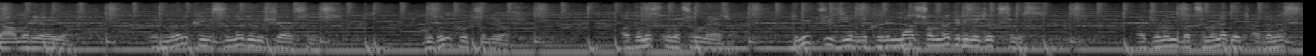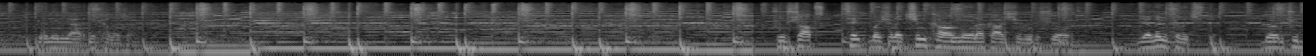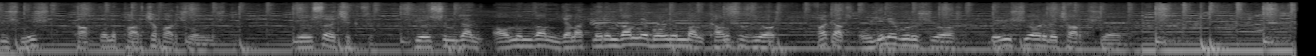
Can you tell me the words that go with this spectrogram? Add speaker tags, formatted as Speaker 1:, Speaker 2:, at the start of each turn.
Speaker 1: Yağmur yağıyor. Irmağın kıyısında dövüşüyorsunuz. Budun kurtuluyor. Adınız unutulmayacak. 1300 yıllık ölümden sonra dirileceksiniz. Acunun batımına dek adınız gönüllerde kalacak. Kürşat tek başına Çin Kağanlığına karşı vuruşuyordu. Yalın kılıçtı. Börkü düşmüş, kaptanı parça parça olmuştu. Göğsü açıktı. Göğsünden, alnından, yanaklarından ve boynundan kan sızıyor. Fakat o yine vuruşuyor, dövüşüyor ve çarpışıyordu.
